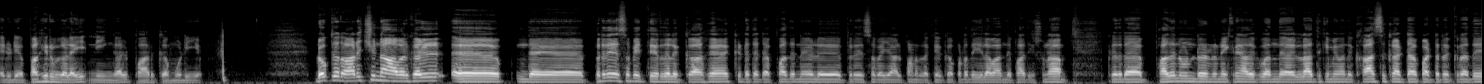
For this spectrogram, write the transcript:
என்னுடைய பகிர்வுகளை நீங்கள் பார்க்க முடியும். டாக்டர் அர்ச்சுனா அவர்கள் இந்த பிரதேச சபை தேர்தலுக்காக கிட்டத்தட்ட பதினேழு பிரதேச சபை யாழ்ப்பாணத்தில் கேட்கப்படுறது இதில் வந்து பார்த்தீங்கன்னா கிட்டத்தட்ட பதினொன்று நினைக்கிறேன். அதுக்கு வந்து எல்லாத்துக்குமே வந்து காசு கட்டப்பட்டிருக்கிறது.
